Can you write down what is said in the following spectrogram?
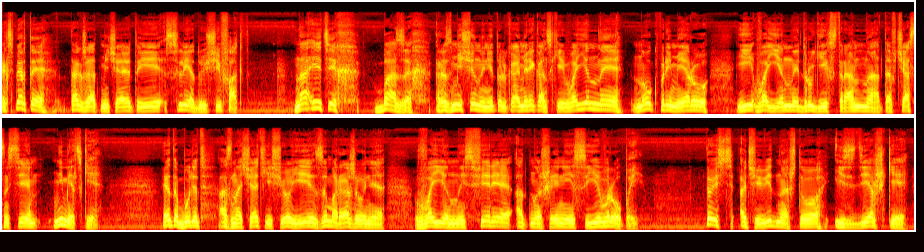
Эксперты также отмечают и следующий факт. На этих базах размещены не только американские военные, но, к примеру, и военные других стран НАТО, в частности, немецкие. Это будет означать еще и замораживание в военной сфере отношений с Европой. То есть очевидно, что издержки –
